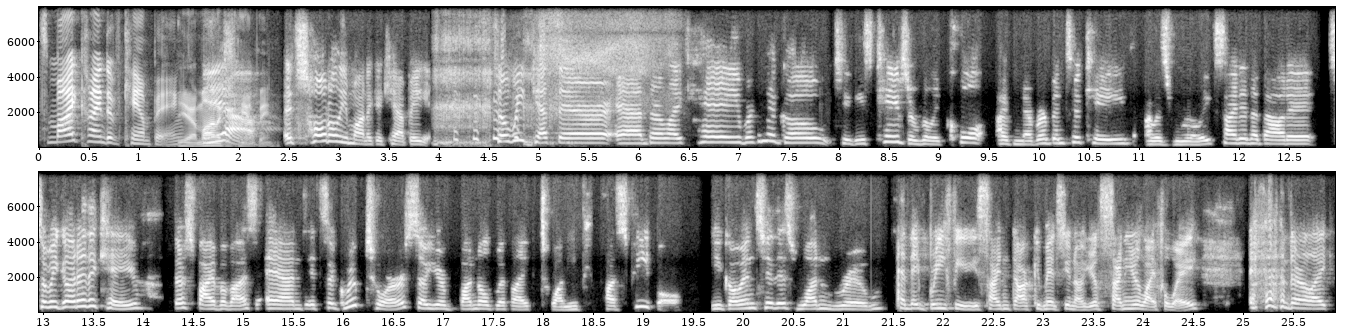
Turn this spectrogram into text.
It's my kind of camping. Yeah, Monica yeah, camping. It's totally Monica camping. so we get there and they're like, hey, we're going to go to these caves. They're really cool. I've never been to a cave. I was really excited about it. So we go to the cave. There's five of us and it's a group tour. So you're bundled with like 20 plus people. You go into this one room and they brief you. You sign documents, you know, you're signing your life away. And they're like,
